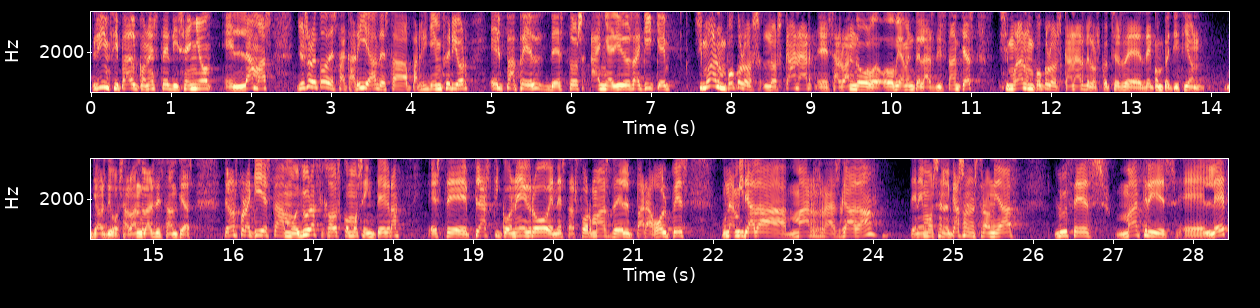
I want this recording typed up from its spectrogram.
principal con este diseño en lamas. Yo sobre todo destacaría de esta parrilla inferior el papel de estos añadidos de aquí que simulan un poco los, los canard, eh, salvando obviamente las distancias, simulan un poco los canard de los coches de, competición. Ya os digo, salvando las distancias. Tenemos por aquí esta moldura, fijaos cómo se integra este plástico negro en estas formas del paragolpes, una mirada más rasgada. Tenemos en el caso de nuestra unidad luces matriz eh, LED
